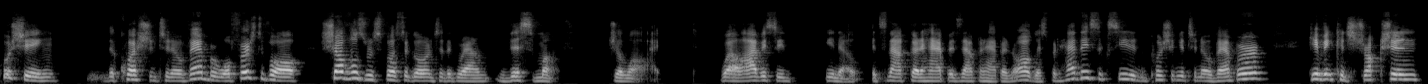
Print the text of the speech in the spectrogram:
pushing the question to November, well, first of all, shovels were supposed to go into the ground this month, July. Well, obviously, you know, it's not going to happen. It's not going to happen in August. But had they succeeded in pushing it to November, given construction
